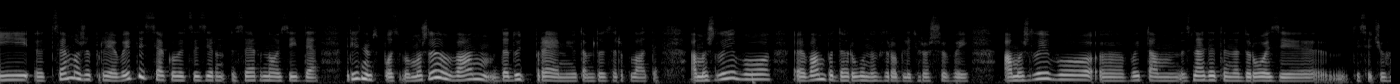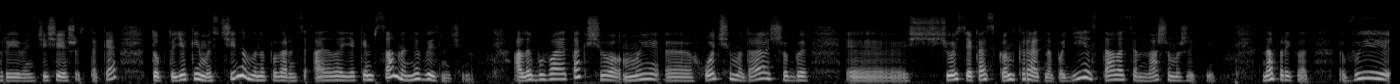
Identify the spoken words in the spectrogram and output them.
і е, це може проявитися, коли це зерно зійде різним способом. Можливо, вам дадуть премію там до зарплати, а можливо, е, вам подарунок зроблять грошовий, а можливо, е, ви там знайдете на дорозі тисячу гривень чи ще щось таке. Тобто, якимось чином воно повернеться, але яким саме не визначено. Але буває так, що ми хочемо, да, щоб щось, якась конкретна подія сталася в нашому житті. Наприклад, ви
